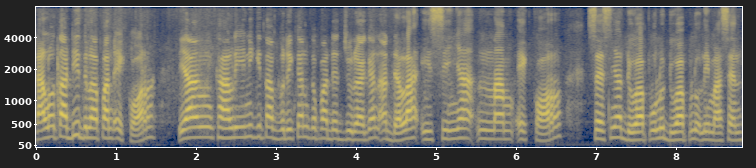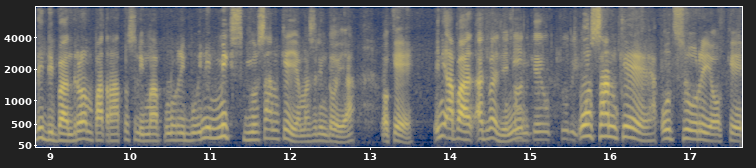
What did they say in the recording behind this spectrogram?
Kalau tadi 8 ekor, yang kali ini kita berikan kepada juragan adalah isinya 6 ekor, size-nya 20-25 cm dibanderol 450.000. Ini mix Gosanke ya Mas Rinto ya. Oke. Ini apa apa ini? Sanke Utsuri. Oh, Sanke Utsuri. Oke,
